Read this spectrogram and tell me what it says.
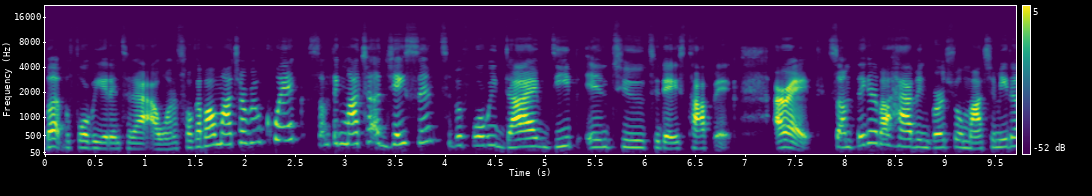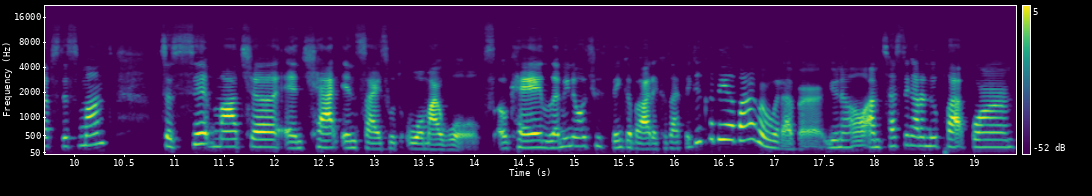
But before we get into that, I want to talk about matcha real quick, something matcha adjacent before we dive deep into today's topic. All right, so I'm thinking about having virtual matcha meetups this month to sip matcha and chat insights with all my wolves. Okay. Let me know what you think about it because I think it could be a vibe or whatever. You know, I'm testing out a new platform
